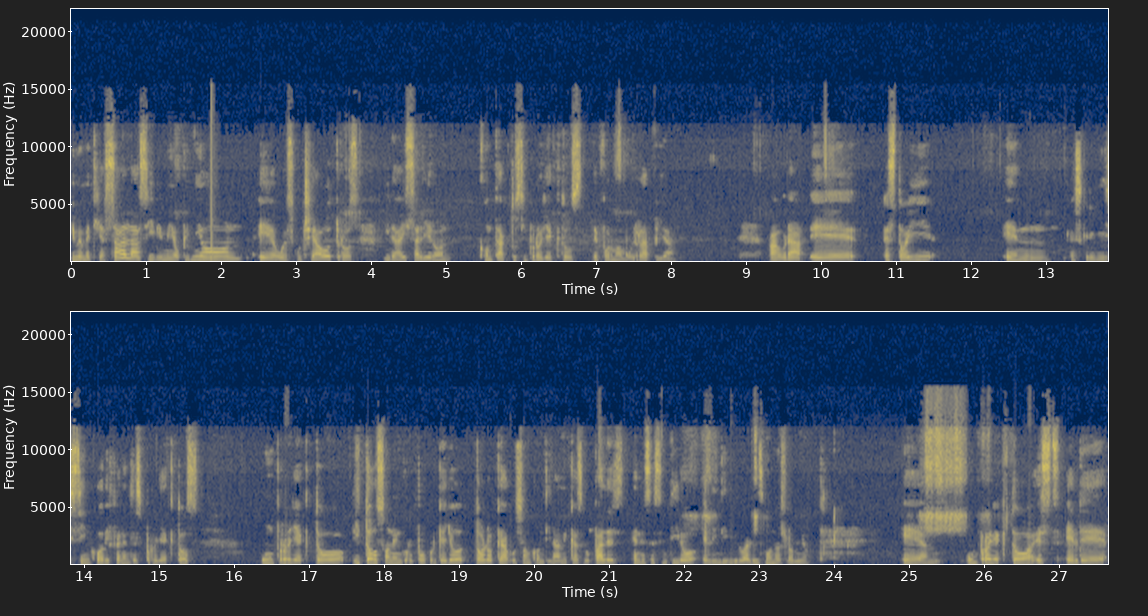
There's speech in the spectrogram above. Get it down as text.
y me metí a salas y di mi opinión eh, o escuché a otros y de ahí salieron contactos y proyectos de forma muy rápida. Ahora eh, estoy en, escribí cinco diferentes proyectos. Un proyecto, y todos son en grupo, porque yo todo lo que hago son con dinámicas grupales, en ese sentido el individualismo no es lo mío. Em, un proyecto es el de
